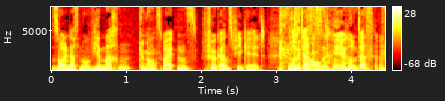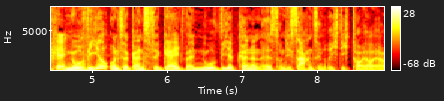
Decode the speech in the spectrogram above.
sollen das nur wir machen genau. und zweitens für ganz viel Geld. Und genau. das, und das okay. Nur wir und für ganz viel Geld, weil nur wir können es und die Sachen sind richtig teuer, ja.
